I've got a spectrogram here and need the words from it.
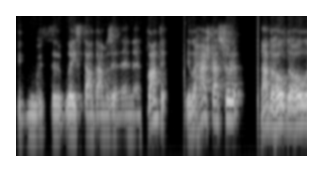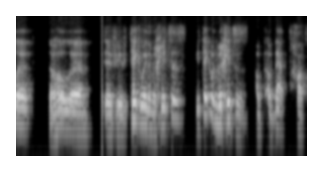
you move it to the waste down the Amazon and, and plant it. Now the whole the whole uh, the whole uh, if you take away the mechitzas, you take away the mechitzas of, of that chotz,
